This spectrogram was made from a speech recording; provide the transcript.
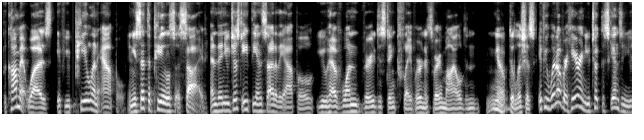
The comment was if you peel an apple and you set the peels aside and then you just eat the inside of the apple, you have one very distinct flavor and it's very mild and, you know, delicious. If you went over here and you took the skins and you,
